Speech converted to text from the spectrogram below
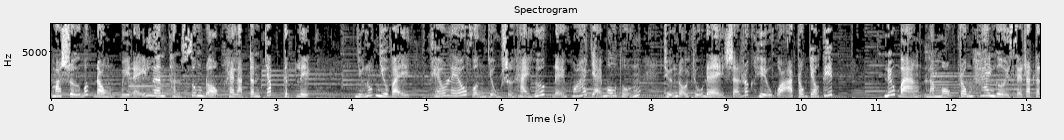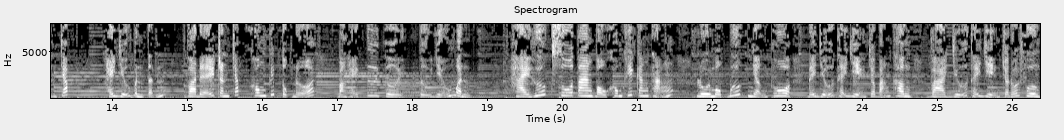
mà sự bất đồng bị đẩy lên thành xung đột hay là tranh chấp kịch liệt. Những lúc như vậy, khéo léo vận dụng sự hài hước để hóa giải mâu thuẫn, chuyển đổi chủ đề sẽ rất hiệu quả trong giao tiếp. Nếu bạn là một trong hai người xảy ra tranh chấp, hãy giữ bình tĩnh và để tranh chấp không tiếp tục nữa, bạn hãy tươi cười, tự giễu mình. Hài hước xua tan bầu không khí căng thẳng, lùi một bước nhận thua để giữ thể diện cho bản thân và giữ thể diện cho đối phương.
